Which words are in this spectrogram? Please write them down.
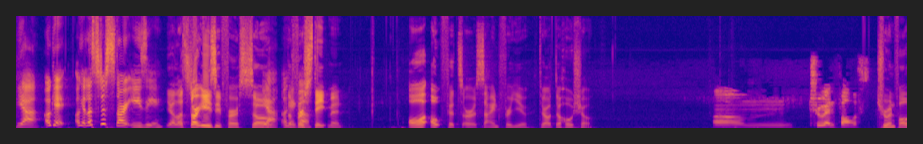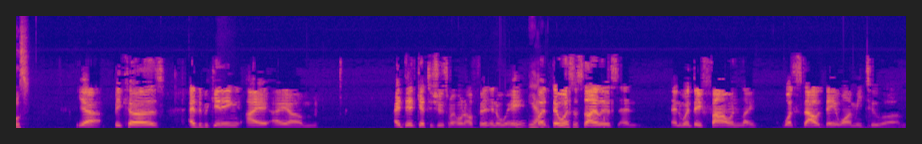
yeah. Okay. Okay. Let's just start easy. yeah, let's start easy first. So Yeah, the first go. statement: all outfits are assigned for you throughout the whole show. Um, true and false. True and false? Yeah, because at the beginning, I I um, I did get to choose my own outfit in a way. Yeah. But there was a stylist, and and when they found like what style they want me to um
